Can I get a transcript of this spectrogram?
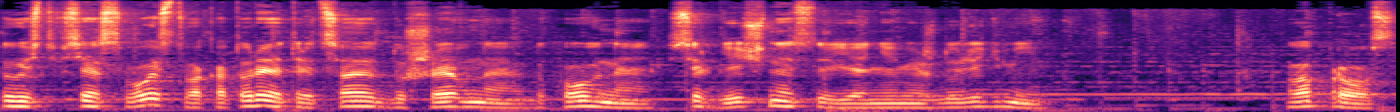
то есть все свойства, которые отрицают душевное, духовное, сердечное слияние между людьми. Вопрос.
